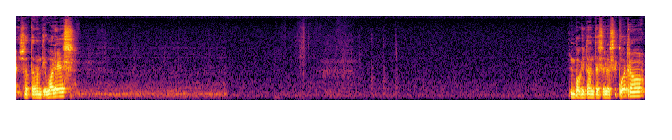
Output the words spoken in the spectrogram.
Exactamente iguales un poquito antes el S4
